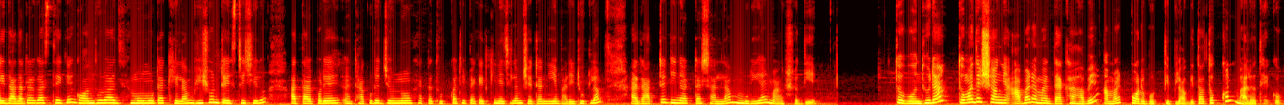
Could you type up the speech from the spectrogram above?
এই দাদাটার কাছ থেকে গন্ধরাজ মোমোটা খেলাম। ভীষণ টেস্টি ছিল। আর তারপরে ঠাকুরের জন্য একটা ধূপকাঠির প্যাকেট কিনেছিলাম, সেটা নিয়ে বাড়ি ঢুকলাম। আর রাত্রে ডিনারটা সারলাম মুড়ি আর মাংস দিয়ে। তো বন্ধুরা, তোমাদের সঙ্গে আবার আমার দেখা হবে আমার পরবর্তী ব্লগে ততক্ষণ ভালো থেকো।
